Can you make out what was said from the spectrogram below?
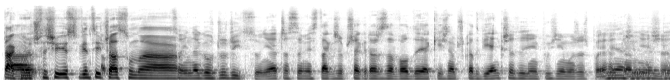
Tak, no oczywiście jest więcej czasu na... Co innego w jiu-jitsu, nie? Czasem jest tak, że przegrasz zawody jakieś na przykład większe, tydzień później możesz pojechać na mniejsze.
